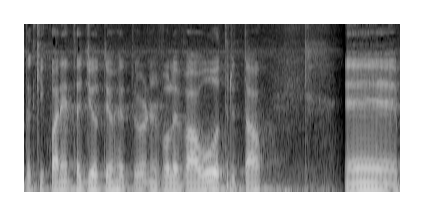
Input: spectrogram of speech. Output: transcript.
daqui 40 dias eu tenho retorno, eu vou levar outro e tal. É,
